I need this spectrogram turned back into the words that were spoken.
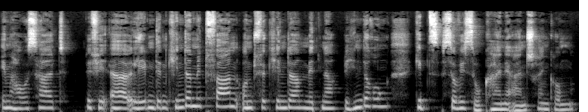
im Haushalt äh, lebenden Kinder mitfahren und für Kinder mit einer Behinderung gibt's sowieso keine Einschränkungen.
